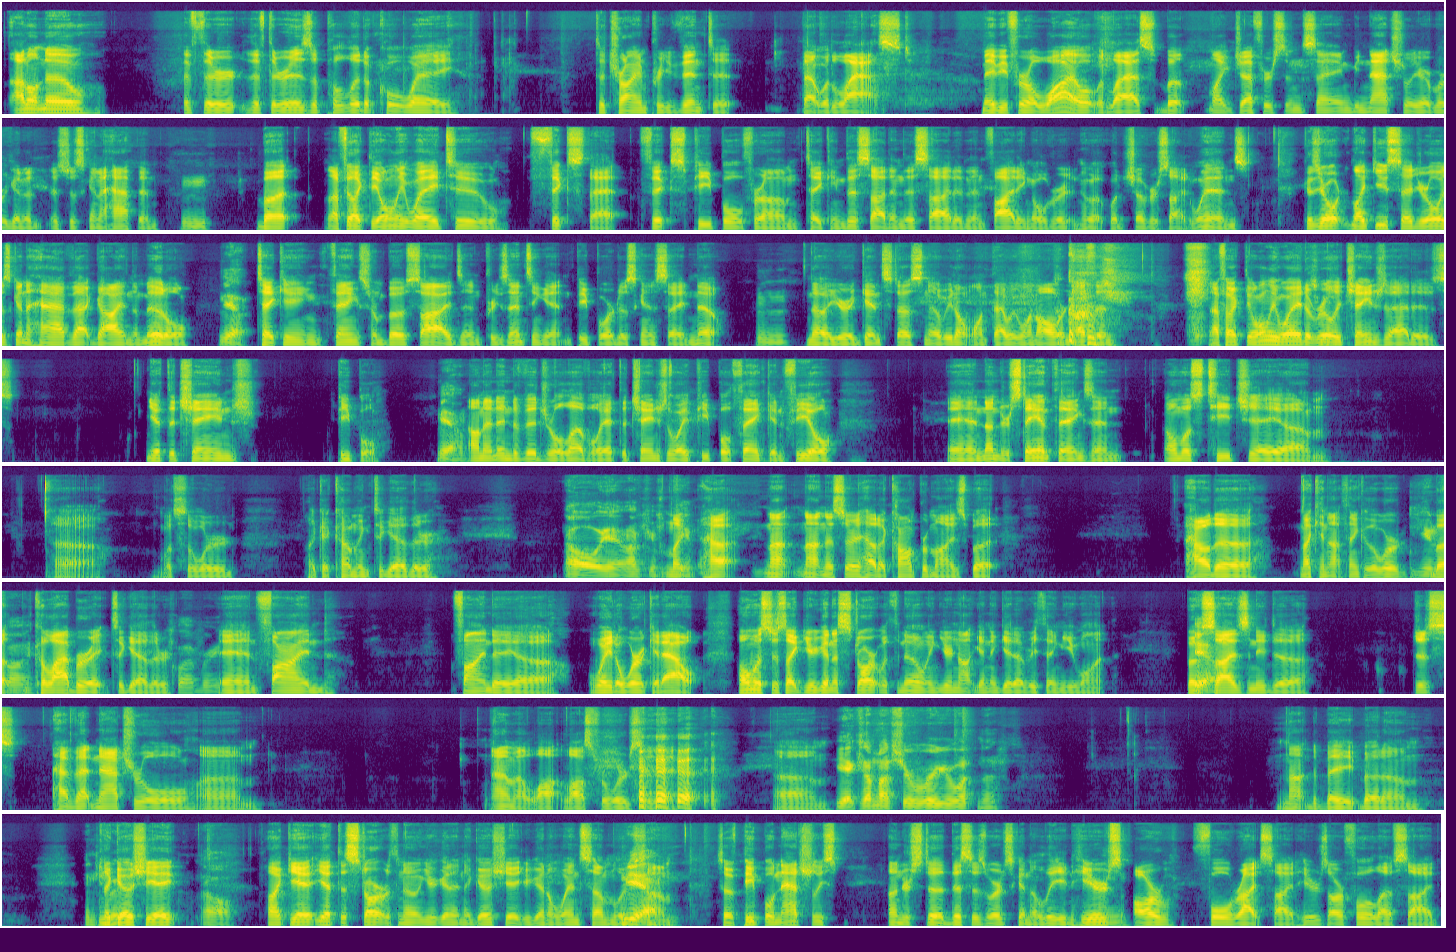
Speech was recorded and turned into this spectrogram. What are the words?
I don't know if there if there is a political way to try and prevent it that would last. Maybe for a while it would last, but like Jefferson saying, we naturally are we're gonna it's just gonna happen. Hmm. But I feel like the only way to fix that, fix people from taking this side and this side and then fighting over it and who, whichever side wins, because you're like you said, you're always going to have that guy in the middle Yeah. taking things from both sides and presenting it, and people are just going to say no. Hmm. No, you're against us. No, we don't want that. We want all or nothing. And I feel like the only way to really change that is you have to change people Yeah. on an individual level. You have to change the way people think and feel and understand things and almost teach a um uh what's the word? Like a coming together. Oh yeah. I'm conf- Like how not not necessarily how to compromise, but how to I cannot think of the word, Unify. but collaborate together collaborate. and find find a uh, way to work it out. Almost just like you're going to start with knowing you're not going to get everything you want. Both Yeah. sides need to just have that natural. Um, I'm a lot lost for words today. um, yeah, because I'm not sure where you're wanting to. not debate, but um, negotiate. Oh. Like yeah, you have to start with knowing you're going to negotiate. You're going to win some, lose Yeah. some. So if people naturally understood this is where it's going to lead, here's Mm. our full right side, here's our full left side,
